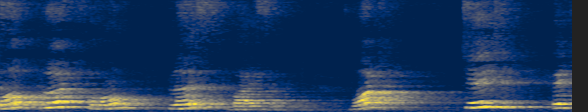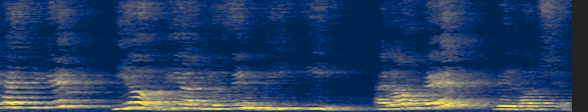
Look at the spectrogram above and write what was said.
verb third form plus by subject. What change it has become? Here we are using be along with will or shall.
